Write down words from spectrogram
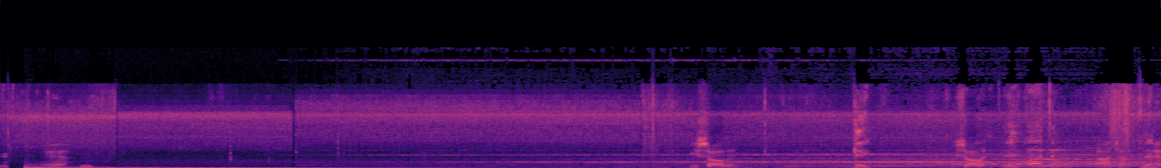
Yeah. You saw the, Gig. you saw it? Yeah, ata. Ata. Yeah.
